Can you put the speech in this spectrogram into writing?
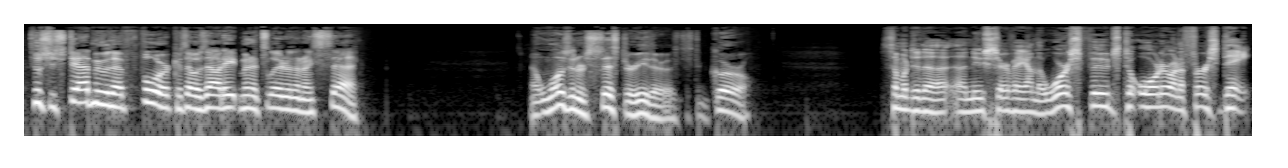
until she stabbed me with that fork because I was out eight minutes later than I said. It wasn't her sister either. It was just a girl. Someone did a, a new survey on the worst foods to order on a first date.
